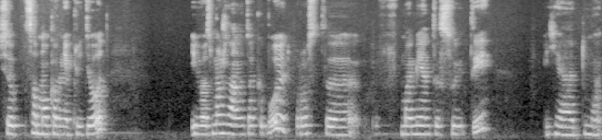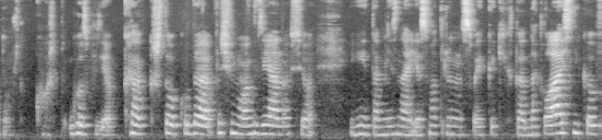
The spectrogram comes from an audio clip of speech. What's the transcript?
все само ко мне придет. И, возможно, оно так и будет, просто в моменты суеты я думаю о том, что, господи, а как, что, куда, почему, а где оно все. И там, не знаю, я смотрю на своих каких-то одноклассников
